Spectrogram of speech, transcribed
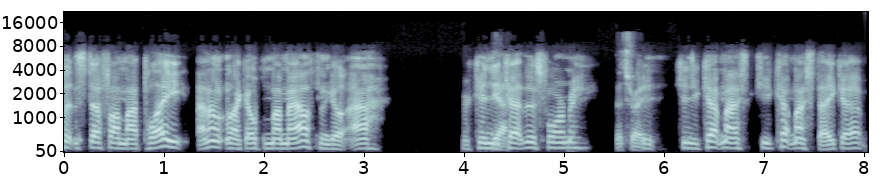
putting stuff on my plate. I don't like open my mouth and go, ah, or can you Yeah. cut this for me? That's right. Can you cut my can you cut my steak up?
